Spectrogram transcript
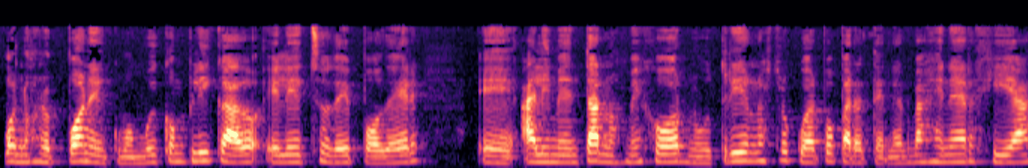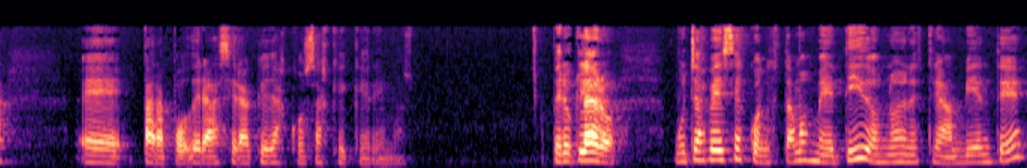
o nos lo ponen como muy complicado el hecho de poder eh, alimentarnos mejor, nutrir nuestro cuerpo para tener más energía, para poder hacer aquellas cosas que queremos. Pero claro, Muchas veces cuando estamos metidos ¿no? en este ambiente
